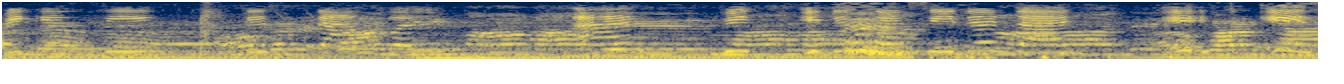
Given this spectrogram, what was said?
we can see this temple and we, it is considered that it is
